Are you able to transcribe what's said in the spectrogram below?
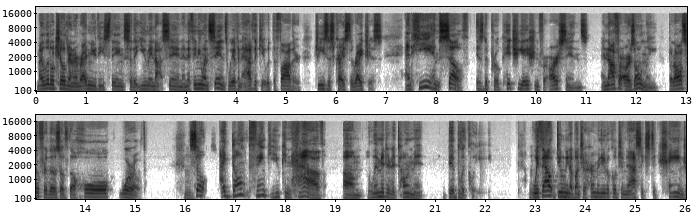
My little children, I'm writing you these things so that you may not sin. And if anyone sins, we have an advocate with the Father, Jesus Christ the righteous. And he himself is the propitiation for our sins, and not for ours only, but also for those of the whole world. Hmm. So I don't think you can have um, limited atonement biblically hmm. without doing a bunch of hermeneutical gymnastics to change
